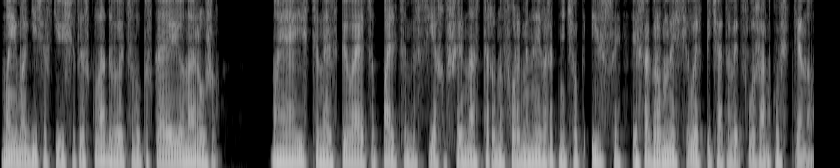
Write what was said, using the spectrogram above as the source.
Мои магические щиты складываются, выпуская ее наружу. Моя истинная впивается пальцами в съехавший на сторону форменный воротничок Исы и с огромной силой впечатывает служанку в стену.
